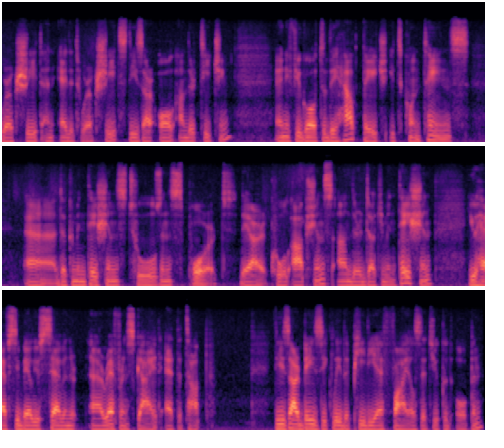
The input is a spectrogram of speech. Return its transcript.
worksheet and edit worksheets these are all under teaching and if you go to the help page it contains uh, documentations, tools, and support. They are cool options. Under documentation, you have Sibelius 7 uh, reference guide at the top. These are basically the PDF files that you could open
